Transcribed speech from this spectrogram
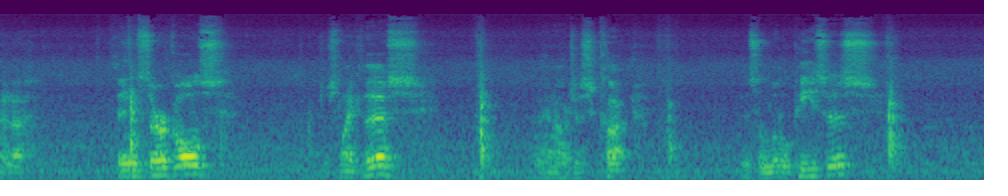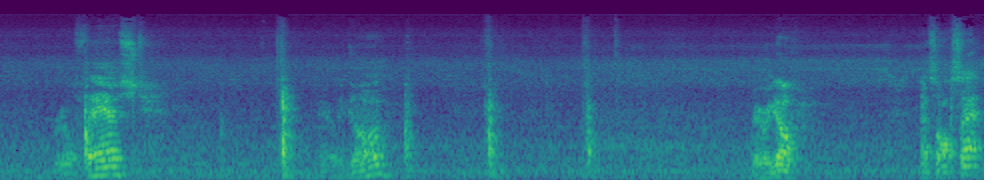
kind of thin circles, just like this. I'll just cut this into little pieces real fast. There we go. There we go. That's all set.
